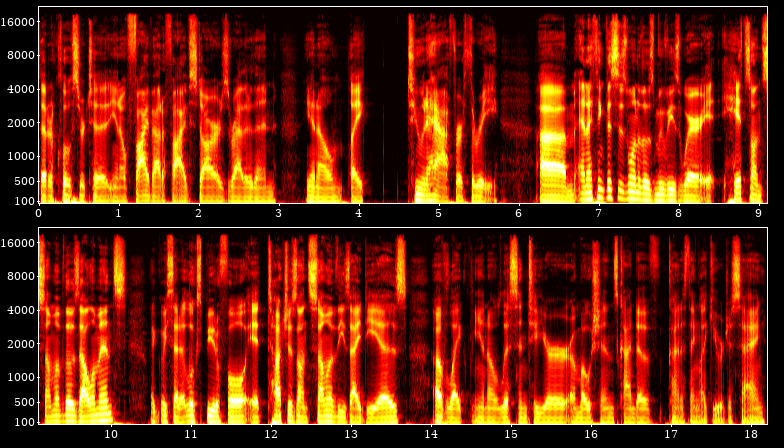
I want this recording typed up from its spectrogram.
that are closer to you know five out of five stars rather than you know like two and a half or three. Um, and I think this is one of those movies where it hits on some of those elements. Like we said, it looks beautiful. It touches on some of these ideas of like you know listen to your emotions kind of kind of thing, like you were just saying.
